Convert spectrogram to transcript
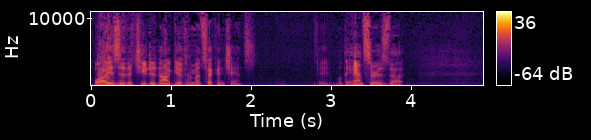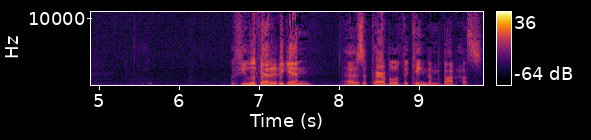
why is it that you did not give him a second chance? Okay, well, the answer is that if you look at it again as a parable of the kingdom about us,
